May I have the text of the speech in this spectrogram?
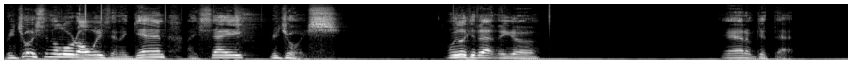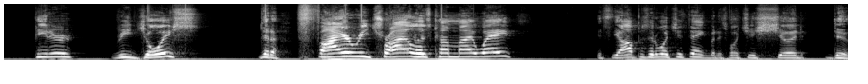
Rejoice in the Lord always. And again, I say, rejoice. And we look at that and they go, yeah, I don't get that. Peter, rejoice that a fiery trial has come my way. It's the opposite of what you think, but it's what you should do.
